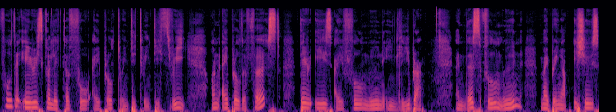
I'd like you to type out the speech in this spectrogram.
for the Aries Collective for April 2023. On April the 1st, there is a full moon in Libra, and this full moon may bring up issues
